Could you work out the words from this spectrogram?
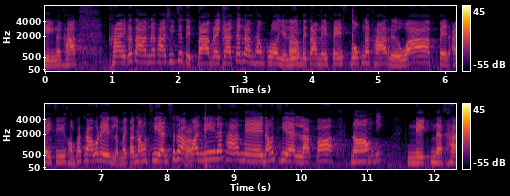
ริง ๆ นะคะ ใครก็ตามนะคะ ที่จะติดตามรายการเต้นรำทำครัวอย่าลืมครับไปตามใน Facebook นะคะ หรือว่าเป็น IG ของพัทรวรินทร์หรือไม่ก็น้องเทียนสำหรับครับวันนี้นะคะ เมย์น้องเทียนแล้วก็น้องนิกนิกนะคะ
